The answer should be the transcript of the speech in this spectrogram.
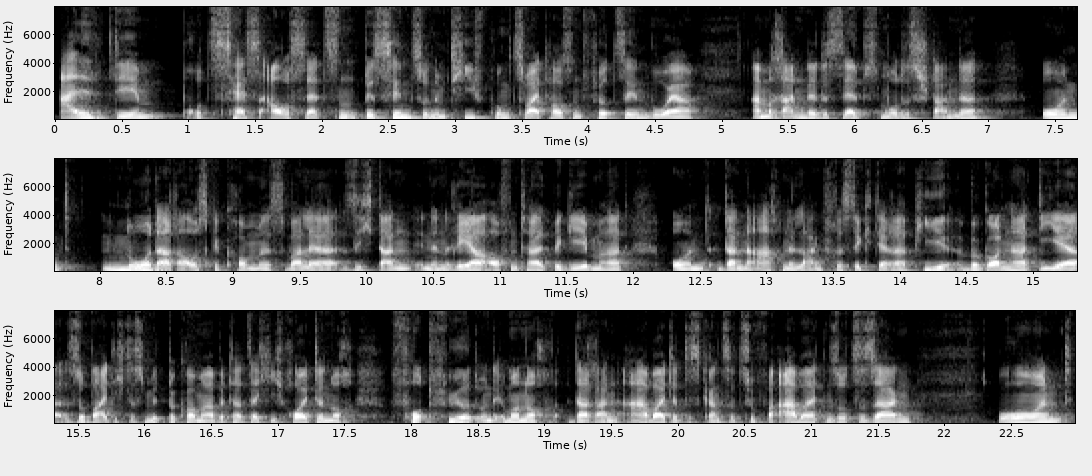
all dem Prozess aussetzen, bis hin zu einem Tiefpunkt 2014, wo er am Rande des Selbstmordes stande und nur da rausgekommen ist, weil er sich dann in einen Reha-Aufenthalt begeben hat und danach eine langfristige Therapie begonnen hat, die er, soweit ich das mitbekommen habe, tatsächlich heute noch fortführt und immer noch daran arbeitet, das Ganze zu verarbeiten sozusagen. Und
